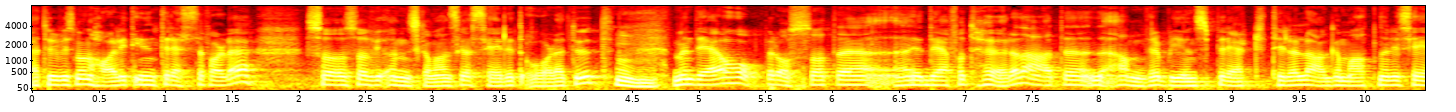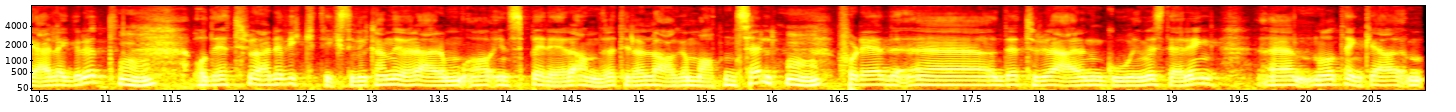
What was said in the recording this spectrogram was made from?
Jeg tror Hvis man har litt interesse for det, så, så ønsker man skal se litt ålreit ut. Mhm. Men det jeg håper også at eh, det jeg har fått høre, da, at eh, andre blir inspirert til å lage mat når de ser jeg legger ut. Mm. Og det tror jeg er det viktigste vi kan gjøre, er om å inspirere andre til å lage maten selv. Mm. For det, eh, det tror jeg er en god investering. Eh, Nå tenker jeg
